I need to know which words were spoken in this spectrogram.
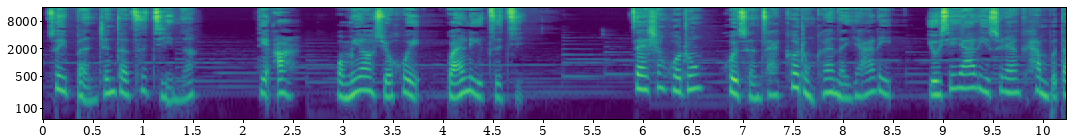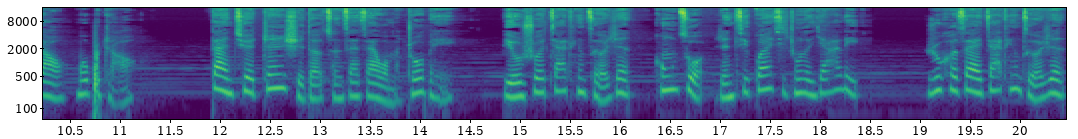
最本真的自己呢？第二，我们要学会管理自己，在生活中。会存在各种各样的压力，有些压力虽然看不到、摸不着，但却真实的存在在我们周围。比如说家庭责任、工作、人际关系中的压力，如何在家庭责任、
